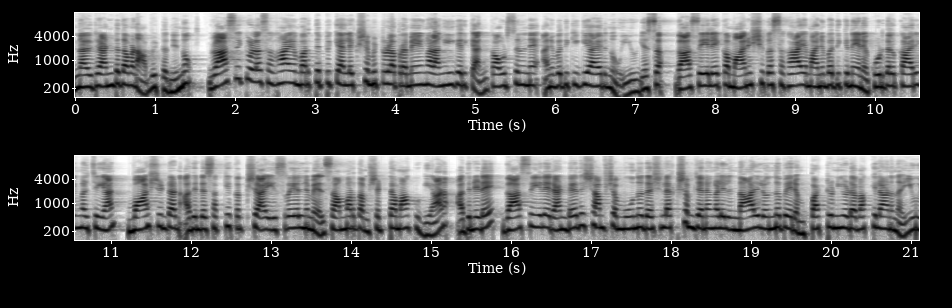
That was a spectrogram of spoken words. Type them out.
എന്നാൽ രണ്ടു തവണ വിട്ടുനിന്നു. ഗാസയ്ക്കുള്ള സഹായം വർദ്ധിപ്പിക്കാൻ ലക്ഷ്യമിട്ടുള്ള പ്രമേയങ്ങൾ അംഗീകരിക്കാൻ കൌൺസിലിനെ അനുവദിക്കുകയായിരുന്നു യു എസ്. ഗാസയിലേക്ക് മാനുഷിക സഹായം അനുവദിക്കുന്നതിന് കൂടുതൽ കാര്യങ്ങൾ ചെയ്യാൻ വാഷിംഗ്ടൺ അതിന്റെ സഖ്യകക്ഷിയായ ഇസ്രയേലിന് മേൽ സമ്മർദ്ദം ശക്തമാക്കുകയാണ്. അതിനിടെ ഗാസയിലെ രണ്ടേ ദശാംശം മൂന്ന് ദശലക്ഷം ജനങ്ങളിൽ നാലിലൊന്നു പേരും പട്ടിണിയുടെ വക്കിലാണെന്ന് യു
